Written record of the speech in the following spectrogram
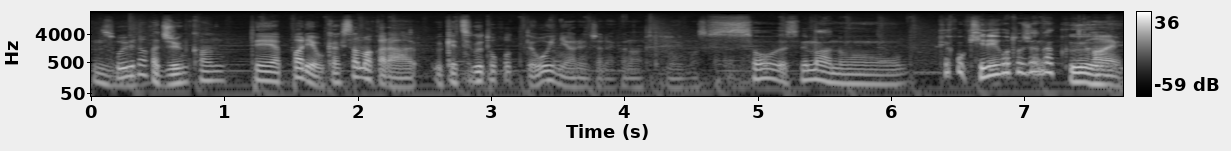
うんそういうなんか循環ってやっぱりお客様から受け継ぐとこって大いにあるんじゃないかなと思いますね。そうですね。まああの結構綺麗事じゃなく、はい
